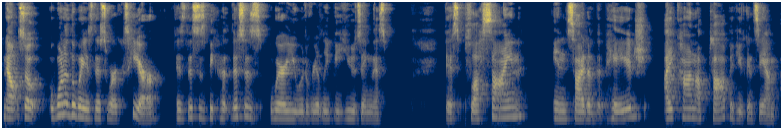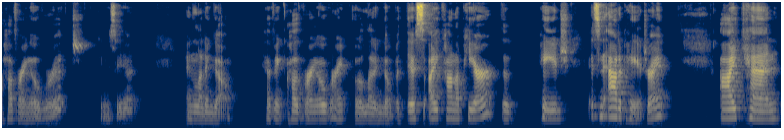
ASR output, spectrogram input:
Now, so one of the ways this works here is this is because this is where you would really be using this this plus sign inside of the page icon up top. If you can see, I'm hovering over it. Can you see it? And letting go. Having hovering over it or letting go. But this icon up here, the page, it's an add a page, right? I can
